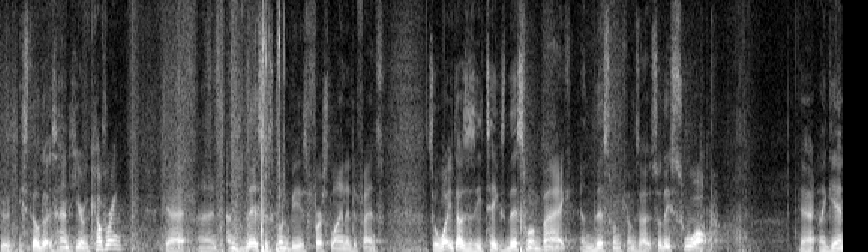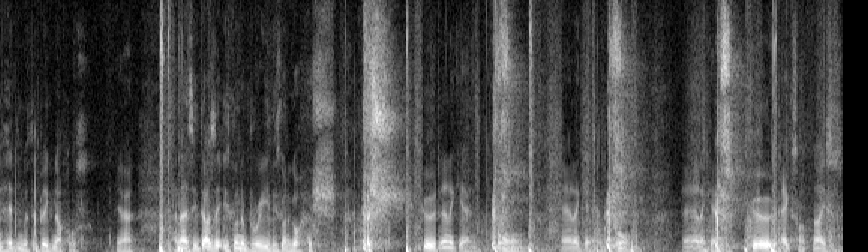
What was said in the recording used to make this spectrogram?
Good. He's still got his hand here and covering. Yeah, and, and this is going to be his first line of defense. So what he does is he takes this one back and this one comes out. So they swap. Yeah, and again hitting with the big knuckles. Yeah. And as he does it, he's going to breathe. He's going to go hush, hush. Good. And again. Boom. And again. Boom. And again. Good. Excellent. Nice.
